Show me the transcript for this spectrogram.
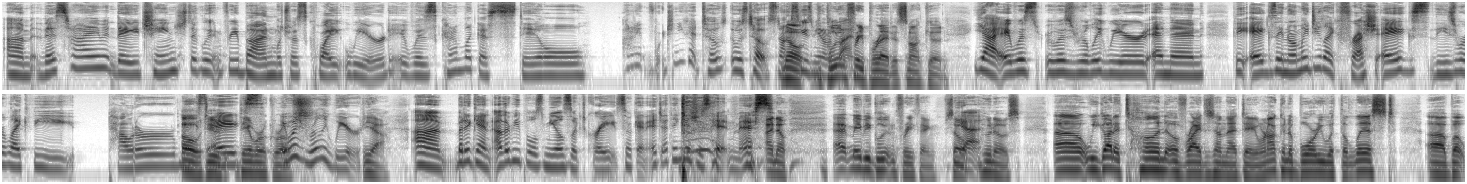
Um, this time they changed the gluten free bun, which was quite weird. It was kind of like a stale. I don't. Even, didn't you get toast? It was toast. Not, no, excuse me. Gluten free bread. It's not good. Yeah, it was. It was really weird. And then the eggs. They normally do like fresh eggs. These were like the powder. Oh, dude, eggs. they were gross. It was really weird. Yeah, Um, but again, other people's meals looked great. So again, it, I think it's just hit and miss. I know. Uh, maybe gluten free thing. So Yeah. who knows? Uh, we got a ton of rides done that day. We're not going to bore you with the list, uh, but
